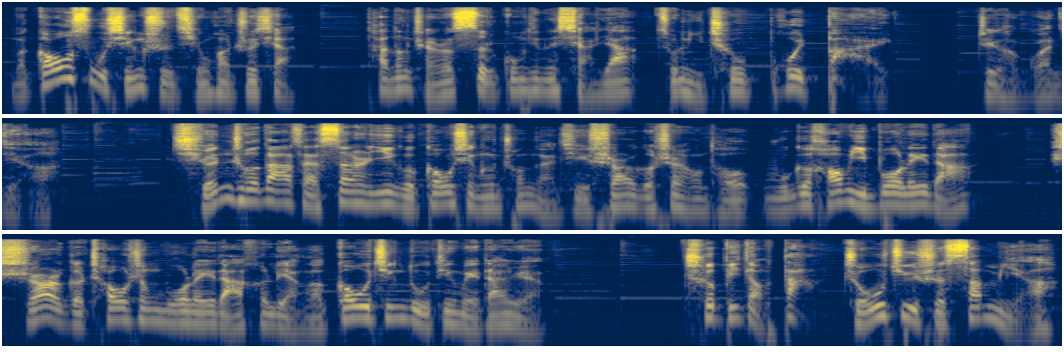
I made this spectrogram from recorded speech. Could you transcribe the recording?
那么高速行驶情况之下，它能产生四十公斤的下压，所以你车不会摆，这个很关键啊。全车搭载三十一个高性能传感器，十二个摄像头，五个毫米波雷达，十二个超声波雷达和两个高精度定位单元。车比较大，轴距是三米啊，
